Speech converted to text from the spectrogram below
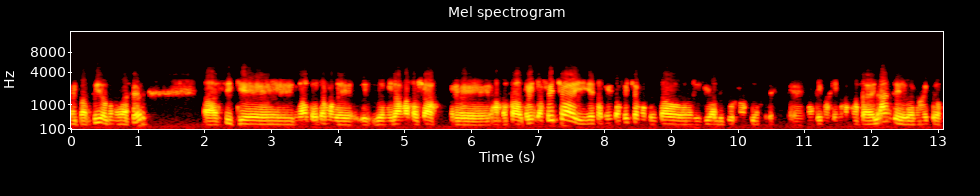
el partido cómo va a ser, así que no tratamos de, mirar más allá. Eh, han pasado 30 fechas y esas 30 fechas hemos pensado el rival de turno siempre. Eh, no te imaginamos más adelante, bueno, esto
